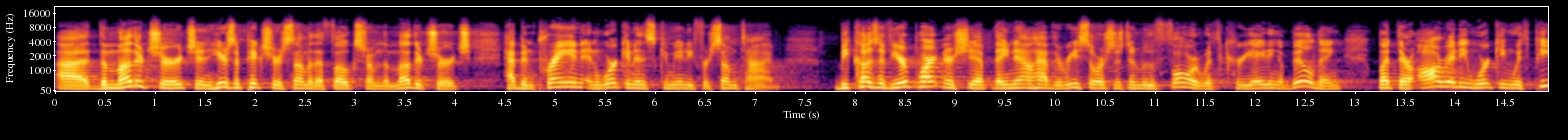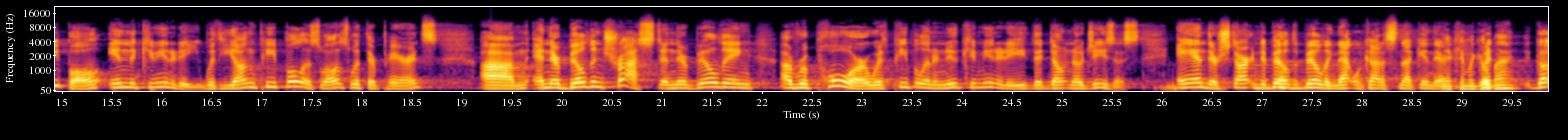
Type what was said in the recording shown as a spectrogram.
uh, the mother church, and here's a picture of some of the folks from the mother church, have been praying and working in this community for some time. Because of your partnership, they now have the resources to move forward with creating a building, but they're already working with people in the community, with young people as well as with their parents. Um, and they're building trust and they're building a rapport with people in a new community that don't know Jesus. And they're starting to build a building. That one kind of snuck in there. Yeah, can we go But back? Go,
